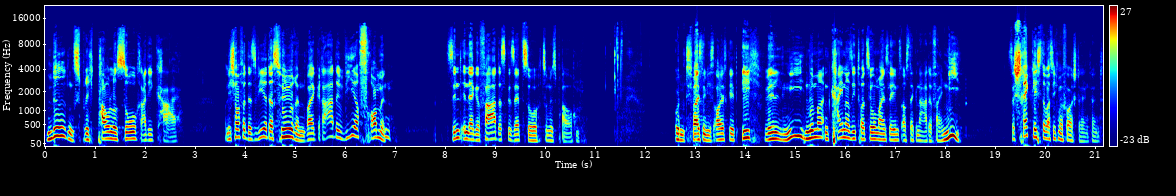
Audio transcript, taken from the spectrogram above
Nirgends spricht Paulus so radikal. Und ich hoffe, dass wir das hören, weil gerade wir Frommen sind in der Gefahr, das Gesetz so zu missbrauchen. Und ich weiß nicht, wie es euch geht. Ich will nie, nimmer in keiner Situation meines Lebens aus der Gnade fallen. Nie. Das ist das Schrecklichste, was ich mir vorstellen könnte.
